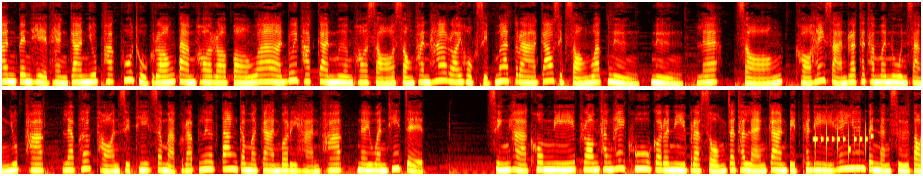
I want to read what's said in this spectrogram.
อันเป็นเหตุแห่งการยุบพักผู้ถูกร้องตามพรปว่าด้วยพักการเมืองพศ 2560 มาตรา 92 วรรคหนึ่งหนึ่งและ 2. ขอให้สารรัฐธรรมนูญสั่งยุบพัก และเพิกถอนสิทธิสมัครรับเลือกตั้งกรรมการบริหารพักในวันที่ 7 สิงหาคมนี้พร้อมทั้งให้คู่กรณีประสงค์จะถแถลงการปิดคดีให้ยื่นเป็นหนังสือต่อ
